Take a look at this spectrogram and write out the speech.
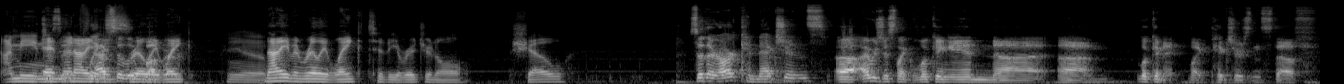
I, I mean, And Is it not even really bummer. link, yeah. not even really linked to the original show. So there are connections. Uh, I was just like looking in, uh, um, looking at like pictures and stuff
